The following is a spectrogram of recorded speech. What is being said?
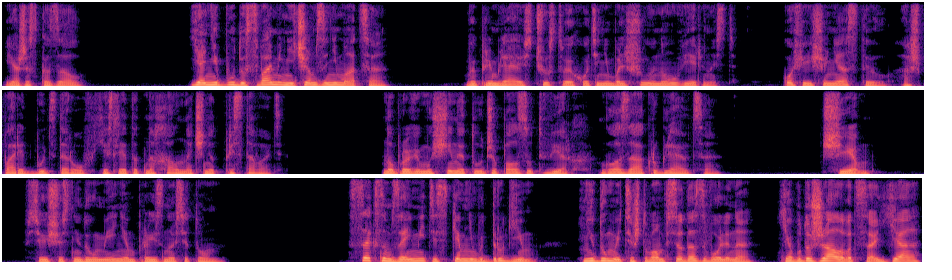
Я же сказал...» «Я не буду с вами ничем заниматься!» Выпрямляюсь, чувствуя хоть и небольшую, но уверенность. Кофе еще не остыл, аж парит «Будь здоров», если этот нахал начнет приставать но брови мужчины тут же ползут вверх, глаза округляются. «Чем?» — все еще с недоумением произносит он. «Сексом займитесь с кем-нибудь другим. Не думайте, что вам все дозволено. Я буду жаловаться, я...»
